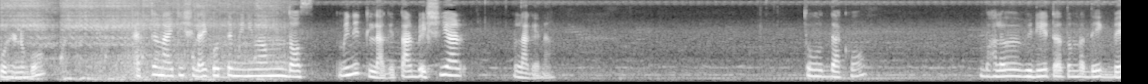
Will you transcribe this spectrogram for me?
করে নেব। একটা নাইটি সেলাই করতে মিনিমাম দশ মিনিট লাগে, তার বেশি আর লাগে না। তো দেখো, ভালোভাবে ভিডিওটা তোমরা দেখবে।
